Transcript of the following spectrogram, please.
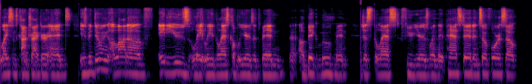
licensed contractor, and he's been doing a lot of ADUs lately. The last couple years, it's been a big movement just the last few years when they passed it and so forth. So,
